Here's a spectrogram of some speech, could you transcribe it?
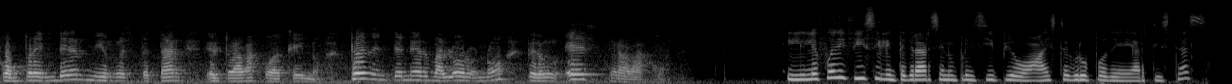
comprender ni respetar el trabajo ajeno. Pueden tener valor o no, pero es trabajo. ¿Y le fue difícil integrarse en un principio a este grupo de artistas?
